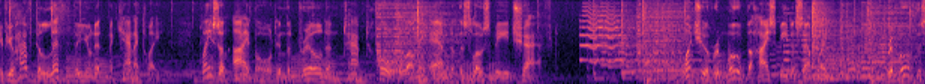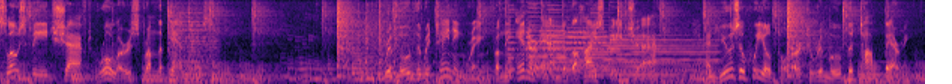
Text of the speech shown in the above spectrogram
If you have to lift the unit mechanically, place an eye bolt in the drilled and tapped hole on the end of the slow-speed shaft. Once you have removed the high-speed assembly, remove the slow-speed shaft rollers from the pins. Remove the retaining ring from the inner end of the high-speed shaft and use a wheel puller to remove the top bearing.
